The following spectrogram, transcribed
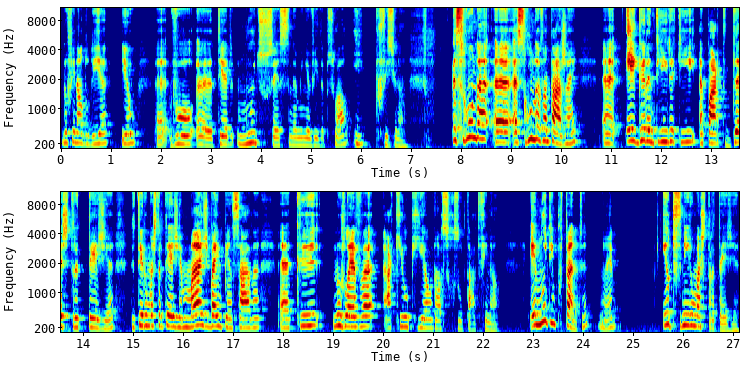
no final do dia eu uh, vou uh, ter muito sucesso na minha vida pessoal e profissional. A segunda, uh, a segunda vantagem é garantir aqui a parte da estratégia, de ter uma estratégia mais bem pensada que nos leva àquilo que é o nosso resultado final. É muito importante, não é? Eu definir uma estratégia.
